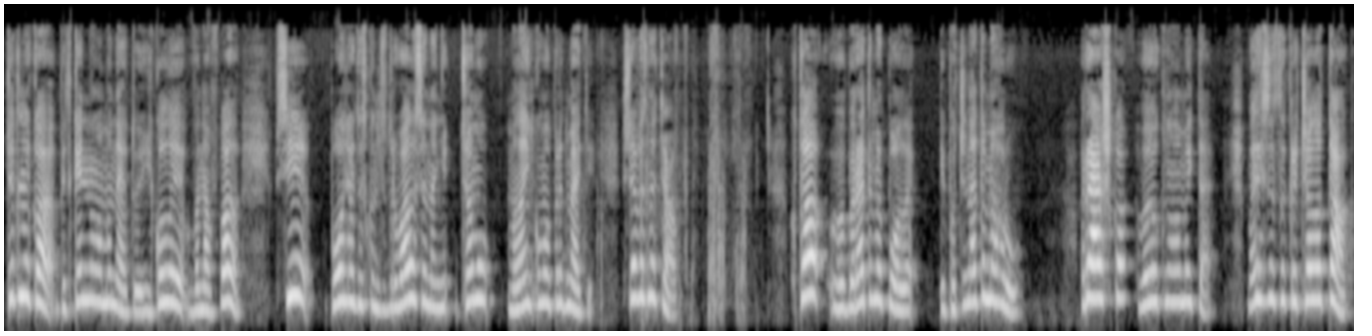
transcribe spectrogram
Вчителька підкинула монету, і коли вона впала, всі погляди сконцентрувалися на цьому маленькому предметі, що визначав, хто вибиратиме поле і починатиме гру. Решка. вигукнула Майте. Маріса закричала так.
